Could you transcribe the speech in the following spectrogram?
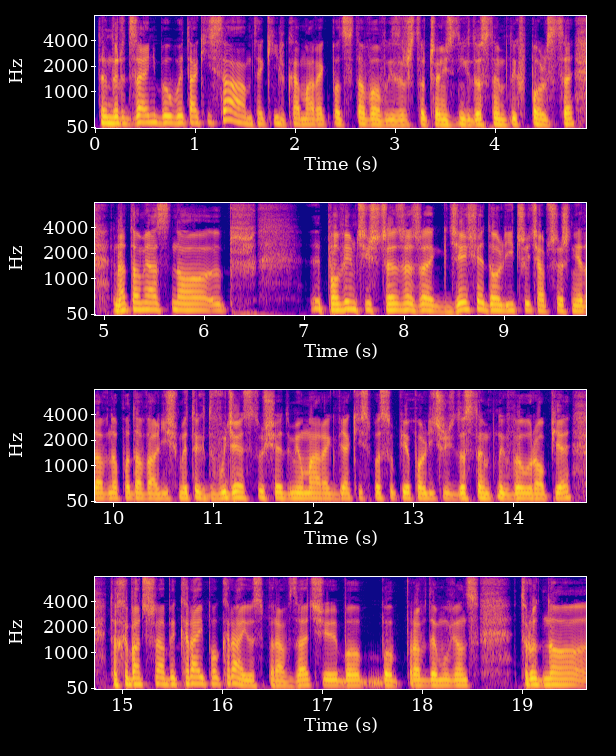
ten rdzeń byłby taki sam, te kilka marek podstawowych, zresztą część z nich dostępnych w Polsce. Natomiast no... Pff, Powiem ci szczerze, że gdzie się doliczyć, a przecież niedawno podawaliśmy tych 27 marek, w jaki sposób je policzyć dostępnych w Europie, to chyba trzeba by kraj po kraju sprawdzać, y, bo, bo prawdę mówiąc, trudno,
